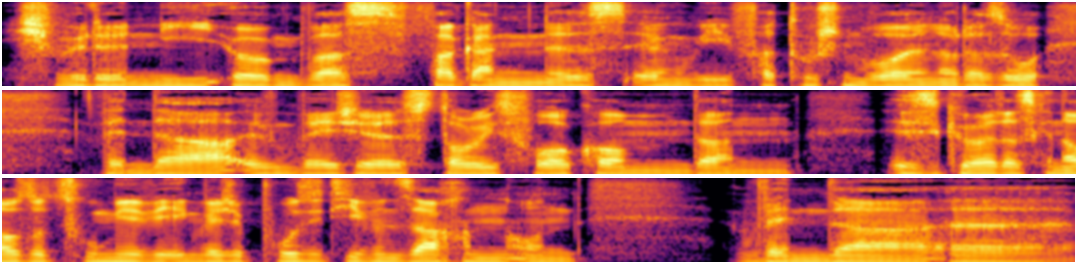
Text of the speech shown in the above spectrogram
ich würde nie irgendwas Vergangenes irgendwie vertuschen wollen oder so. Wenn da irgendwelche Stories vorkommen, dann ist, gehört das genauso zu mir wie irgendwelche positiven Sachen und wenn da, äh,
